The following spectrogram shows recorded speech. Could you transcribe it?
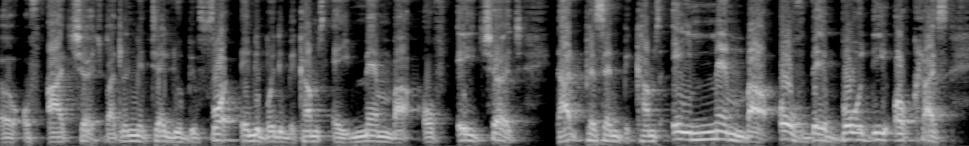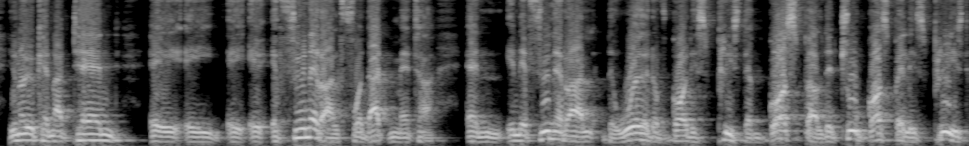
uh, of our church but let me tell you before anybody becomes a member of a church that person becomes a member of the body of Christ. You know, you can attend a, a, a, a funeral for that matter. And in a funeral, the word of God is preached, the gospel, the true gospel is preached.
